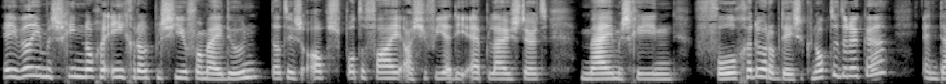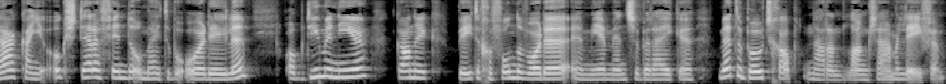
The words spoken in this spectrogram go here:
Hey, wil je misschien nog een groot plezier voor mij doen? Dat is op Spotify, als je via die app luistert, mij misschien volgen door op deze knop te drukken. En daar kan je ook sterren vinden om mij te beoordelen. Op die manier kan ik beter gevonden worden en meer mensen bereiken met de boodschap naar een langzamer leven.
